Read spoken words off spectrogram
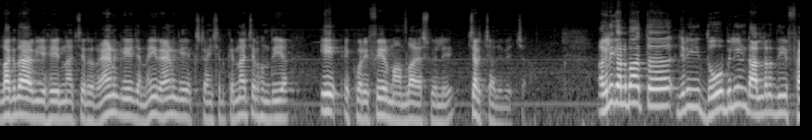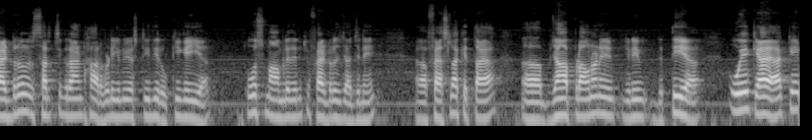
ਲੱਗਦਾ ਹੈ ਵੀ ਇਹ ਇੰਨਾ ਚਿਰ ਰਹਿਣਗੇ ਜਾਂ ਨਹੀਂ ਰਹਿਣਗੇ ਐਕਸਟੈਂਸ਼ਨ ਕਿੰਨਾ ਚਿਰ ਹੁੰਦੀ ਆ, ਇਹ ਇੱਕ ਵਾਰੀ ਫੇਰ ਮਾਮਲਾ ਇਸ ਵੇਲੇ ਚਰਚਾ ਦੇ ਵਿੱਚ ਆ। ਅਗਲੀ ਗੱਲਬਾਤ, ਜਿਹੜੀ 2 ਬਿਲੀਅਨ ਡਾਲਰ ਦੀ federal research grant Harvard University ਦੀ ਰੋਕੀ ਗਈ ਆ, ਉਸ ਮਾਮਲੇ ਦੇ ਵਿੱਚ ਫੈਡਰਲ ਜੱਜ ਨੇ ਫੈਸਲਾ ਕੀਤਾ ਆ। ਜਾਂ ਆਪਣਾ ਉਹਨਾਂ ਨੇ ਜਿਹੜੀ ਦਿੱਤੀ ਆ, ਉਹ ਇਹ ਕਿਹਾ ਆ ਕਿ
